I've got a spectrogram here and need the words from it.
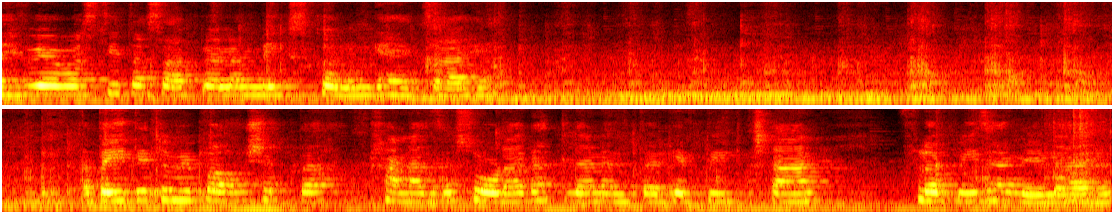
आता हे व्यवस्थित असं आपल्याला मिक्स करून घ्यायचं आहे. आता इथे तुम्ही पाहू शकता खाण्याचा सोडा घातल्यानंतर हे पीठ छान फ्लपी झालेलं आहे.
